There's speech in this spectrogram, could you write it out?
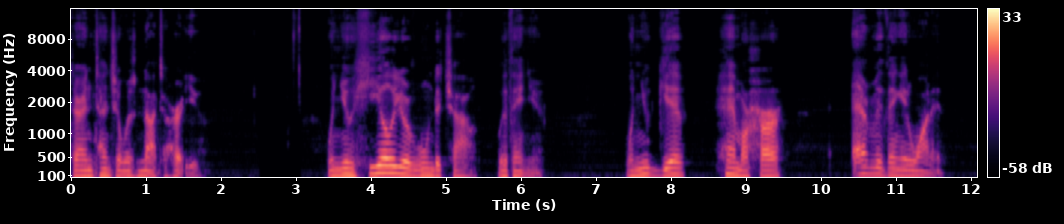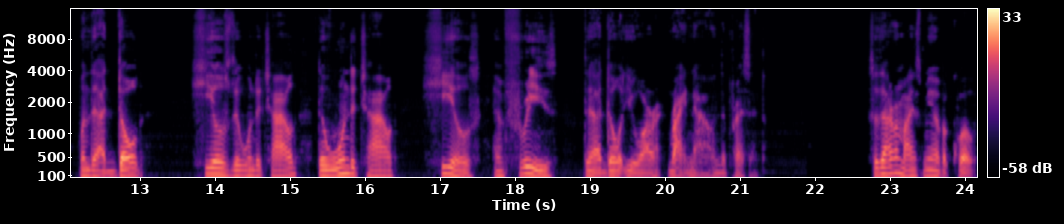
their intention was not to hurt you. When you heal your wounded child within you, when you give him or her everything it wanted. When the adult heals the wounded child, the wounded child heals and frees the adult you are right now in the present. So that reminds me of a quote.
